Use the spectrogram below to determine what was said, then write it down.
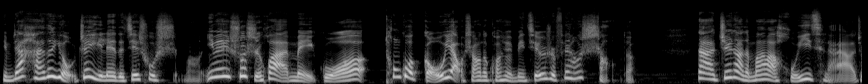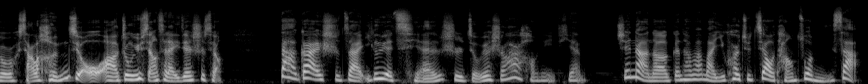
你们家孩子有这一类的接触史吗？”因为说实话，美国通过狗咬伤的狂犬病其实是非常少的。那 Jenna 的妈妈回忆起来啊，就是想了很久啊，终于想起来一件事情，大概是在一个月前，是九月十二号那一天，Jenna 呢跟她妈妈一块去教堂做弥撒。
